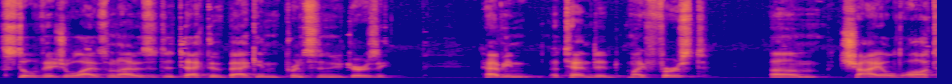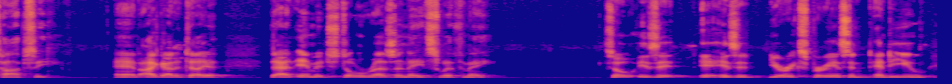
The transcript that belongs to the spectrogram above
still visualize when I was a detective back in Princeton, New Jersey, having attended my first um, child autopsy. And I got to tell you, that image still resonates with me. So is it is it your experience and, and do you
